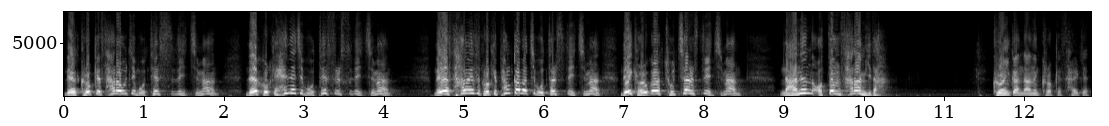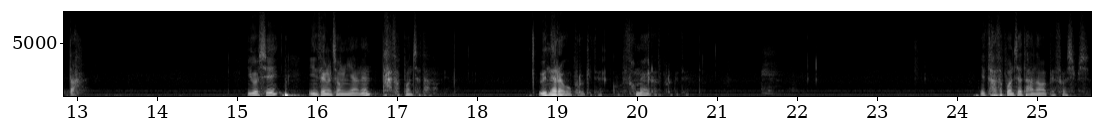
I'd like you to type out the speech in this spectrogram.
내가 그렇게 살아오지 못했을 수도 있지만, 내가 그렇게 해내지 못했을 수도 있지만, 내가 사회에서 그렇게 평가받지 못할 수도 있지만, 내 결과가 좋지 않을 수도 있지만, 나는 어떤 사람이다. 그러니까 나는 그렇게 살겠다. 이것이 인생을 정리하는 다섯 번째 단어. 은혜라고 부르기도 했고 소명이라고 부르기도 했다. 이 다섯 번째 단어 앞에 서십시오.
